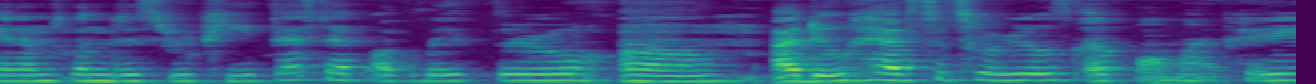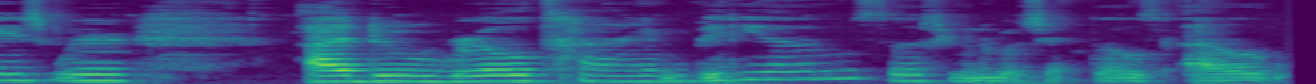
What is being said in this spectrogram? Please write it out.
And I'm just gonna just repeat that step all the way through. Um, I do have tutorials up on my page where I do real time videos. So if you wanna go check those out,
